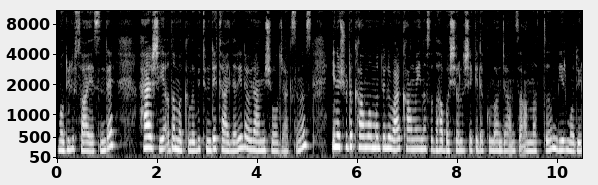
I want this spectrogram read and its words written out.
modülü sayesinde her şeyi adam akıllı bütün detaylarıyla öğrenmiş olacaksınız. Yine şurada Canva modülü var. Canva'yı nasıl daha başarılı şekilde kullanacağınızı anlattığım bir modül.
